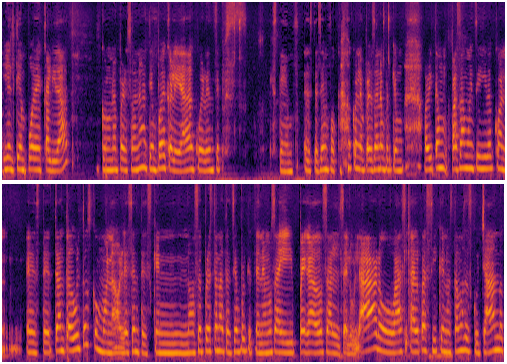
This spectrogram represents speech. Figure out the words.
Y el tiempo de calidad con una persona, tiempo de calidad, acuérdense, pues esté, estés enfocado con la persona, porque ahorita pasa muy seguido con este, tanto adultos como en adolescentes que no se prestan atención porque tenemos ahí pegados al celular o algo así que no estamos escuchando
